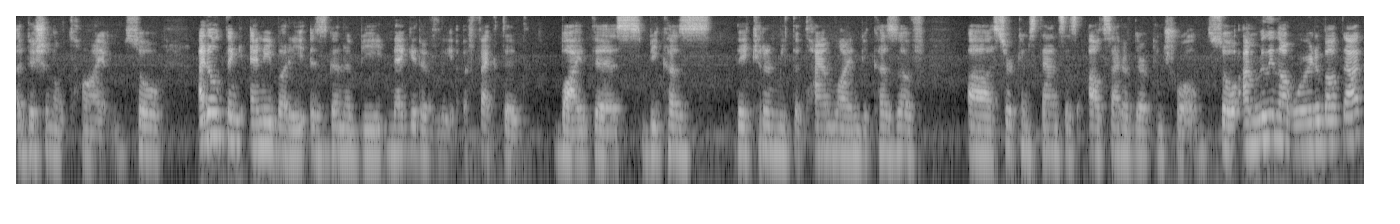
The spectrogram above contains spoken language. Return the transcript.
additional time. So I don't think anybody is going to be negatively affected by this because they couldn't meet the timeline because of uh, circumstances outside of their control. So I'm really not worried about that.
